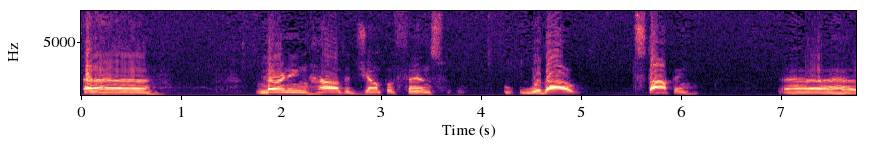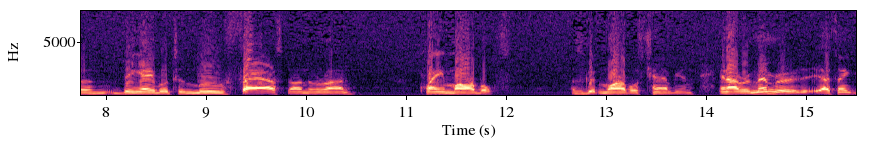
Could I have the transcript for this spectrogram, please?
Uh, learning how to jump a fence without stopping uh, being able to move fast on the run, playing marbles. I was a good marbles champion. And I remember, I think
